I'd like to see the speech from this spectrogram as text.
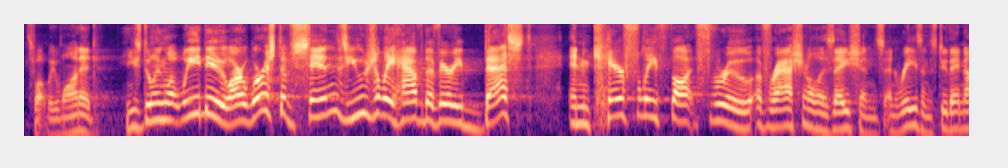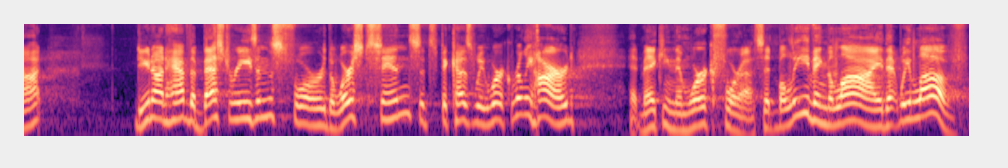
It's what we wanted. He's doing what we do. Our worst of sins usually have the very best and carefully thought through of rationalizations and reasons, do they not? Do you not have the best reasons for the worst sins? It's because we work really hard at making them work for us, at believing the lie that we love.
